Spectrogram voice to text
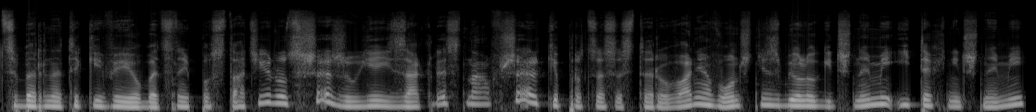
cybernetyki w jej obecnej postaci, rozszerzył jej zakres na wszelkie procesy sterowania, włącznie z biologicznymi i technicznymi,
